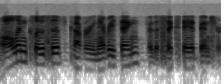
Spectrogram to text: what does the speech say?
all inclusive, covering everything for the six-day adventure.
